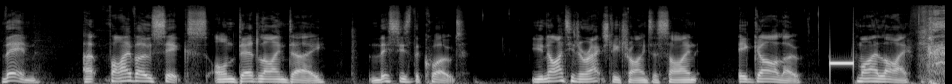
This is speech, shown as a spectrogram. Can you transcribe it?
Then at 5:06 on deadline day, this is the quote: United are actually trying to sign Ighalo. My life.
